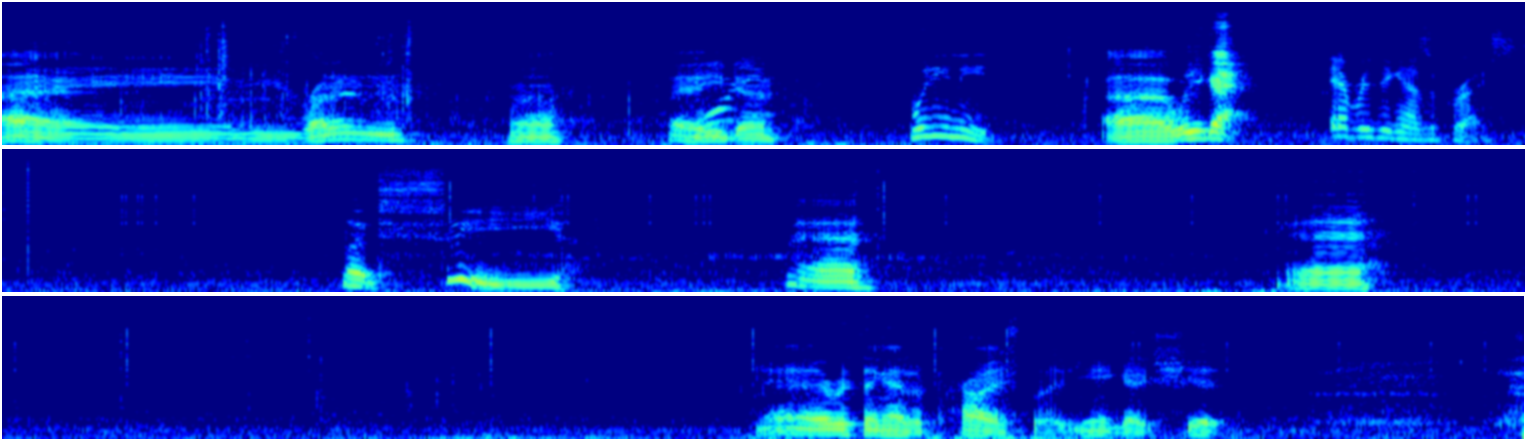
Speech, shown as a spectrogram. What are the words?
I'm running. Well, hey, how you doing? What do you need? Uh, what you got? Everything has a price. Let's see. Eh. Eh. Yeah, everything has a price, but you ain't got shit.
